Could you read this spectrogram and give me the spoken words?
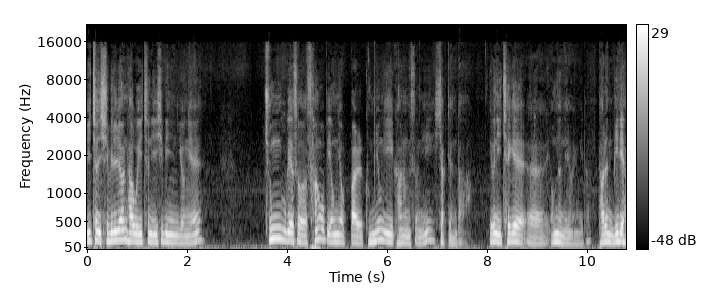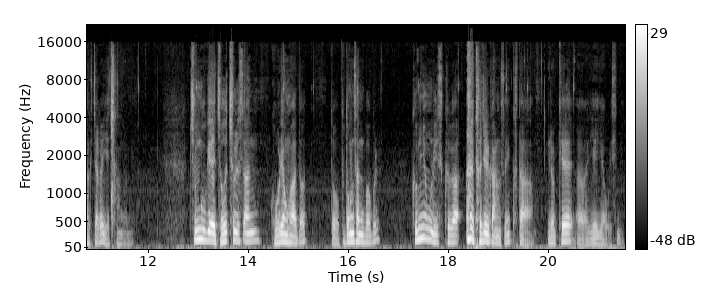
2011년하고 2022년경에 중국에서 상업 영역발 금융이익 가능성이 시작된다. 이건 이 책에 없는 내용입니다. 다른 미래학자가 예측한 겁니다. 중국의 저출산, 고령화 덧또 부동산 버블, 금융 리스크가 터질 가능성이 크다. 이렇게 어, 얘기하고 있습니다.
